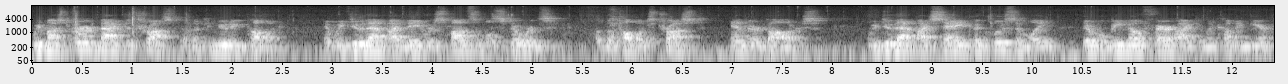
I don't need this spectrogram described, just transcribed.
We must earn back the trust of the commuting public, and we do that by being responsible stewards of the public's trust and their dollars. We do that by saying conclusively there will be no fare hike in the coming year.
